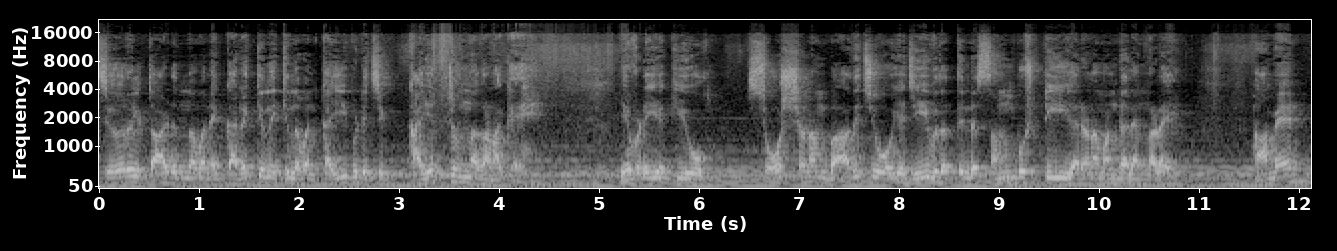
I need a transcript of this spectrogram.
ചേറിൽ താഴുന്നവനെ കരയ്ക്ക് നിൽക്കുന്നവൻ കൈപിടിച്ച് കയറ്റുന്ന കണക്കെ. എവിടെയൊക്കെയോ ശോഷണം ബാധിച്ചു പോയ ജീവിതത്തിന്റെ സമ്പുഷ്ടീകരണ മണ്ഡലങ്ങളെ. ആമേൻ.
